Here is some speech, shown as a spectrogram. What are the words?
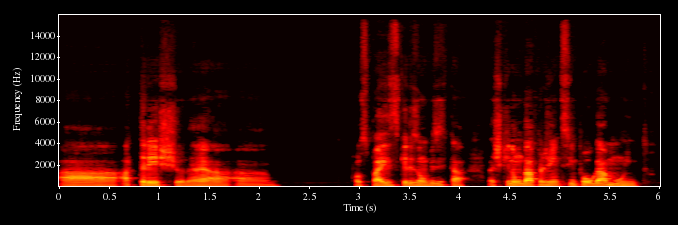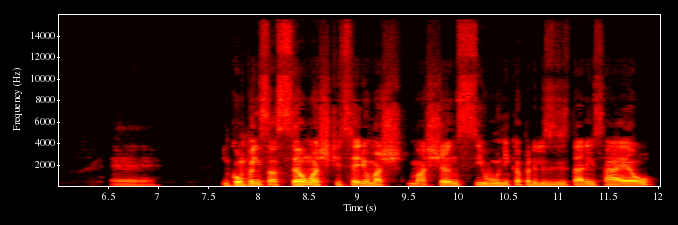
a, a trecho, né? A, a, aos países que eles vão visitar. Acho que não dá para a gente se empolgar muito. É... Em compensação, acho que seria uma, uma chance única para eles visitarem Israel,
